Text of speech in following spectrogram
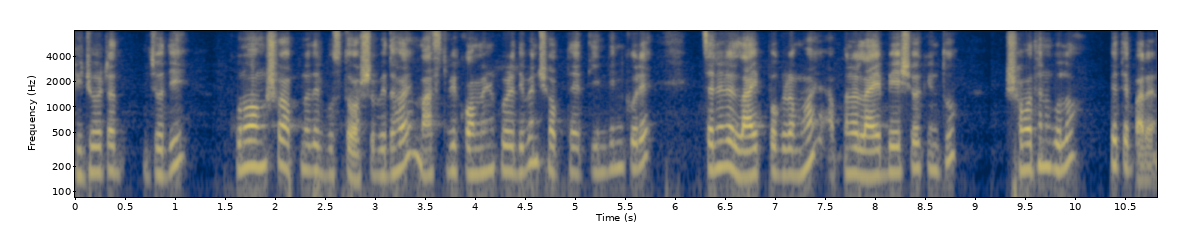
ভিডিওটা যদি কোনো অংশ আপনাদের বুঝতে অসুবিধা হয় মাস্ট বি কমেন্ট করে দিবেন, সপ্তাহে তিন দিন করে চ্যানেলে লাইভ প্রোগ্রাম হয়, আপনারা লাইভে এসেও কিন্তু সমাধানগুলো পেতে পারেন।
